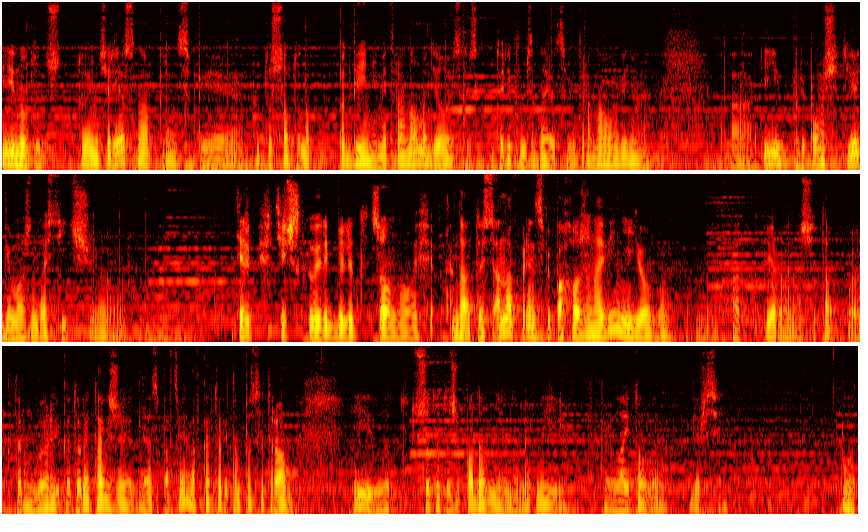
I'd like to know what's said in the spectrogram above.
И, ну, тут что интересно, в принципе, ну, то, что на подбиение метронома делается, то есть какой-то ритм задается метрономом, видимо. А, и при помощи йоги можно достичь э, терапевтического и реабилитационного эффекта. Да, то есть она, в принципе, похожа на вини-йогу, под первый наш этап, о котором мы говорили, который также для спортсменов, которые там после травм. И вот что-то тоже подобное, наверное, ей. Такая лайтовая версия. Вот.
